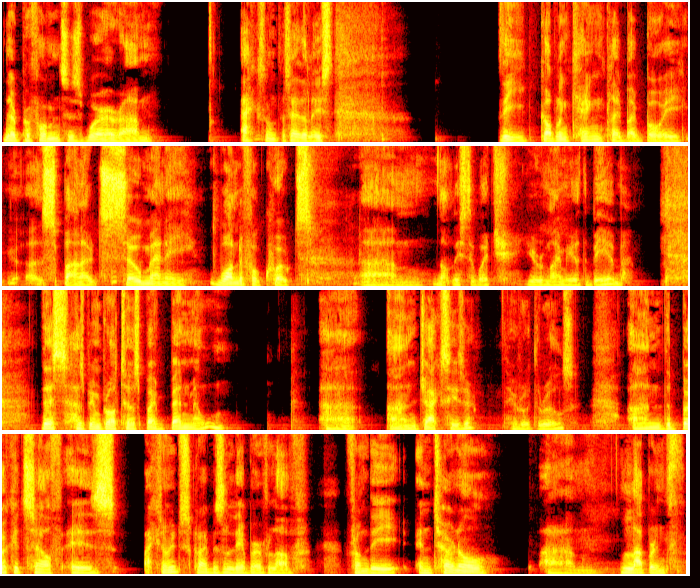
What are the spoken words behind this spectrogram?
Their performances were um, excellent to say the least. The Goblin King, played by Bowie, uh, span out so many wonderful quotes, um, not least of which, you remind me of the babe. This has been brought to us by Ben Milton uh, and Jack Caesar, who wrote the rules. And the book itself is, I can only describe as a labour of love from the internal um, labyrinth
